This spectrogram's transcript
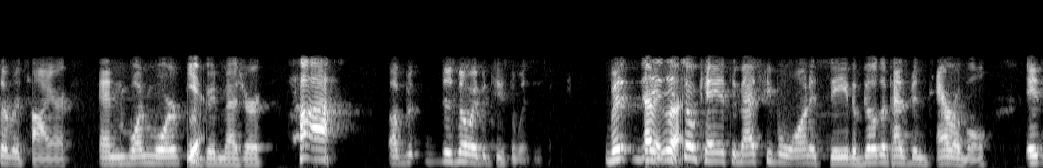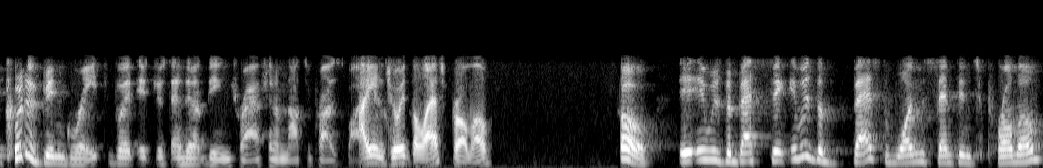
to retire. And one more for Yeah. good measure, ha. Uh, but there's no way Batista wins this match. But I mean, it's look. okay. It's a match people want to see. The buildup has been terrible. It could have been great, but it just ended up being trash, and I'm not surprised by I it. enjoyed the last promo. Oh, it, it was the best. It was the best one sentence promo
